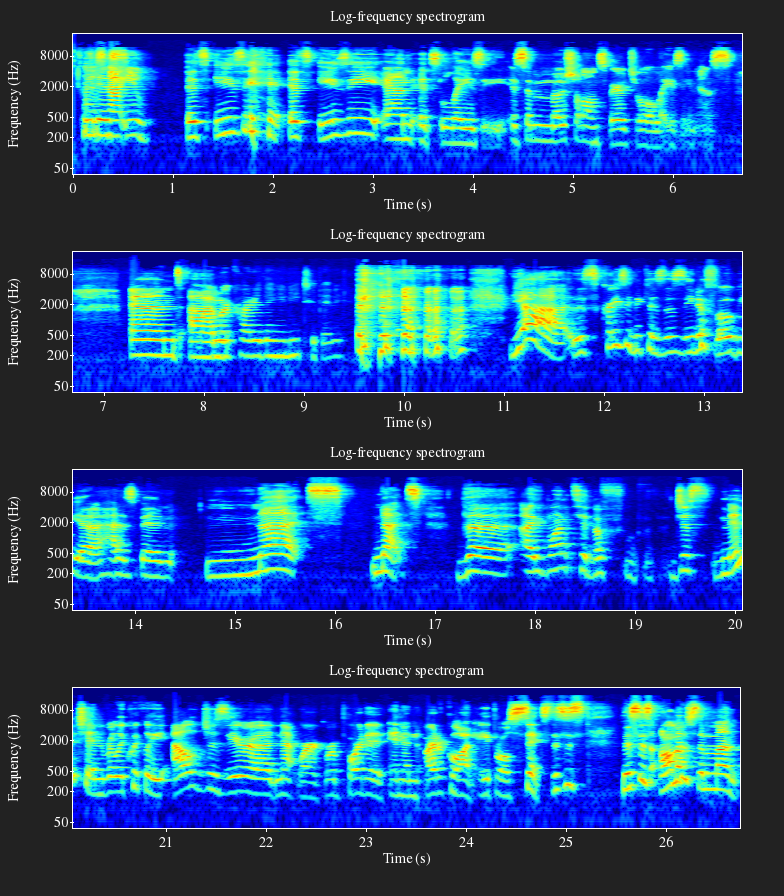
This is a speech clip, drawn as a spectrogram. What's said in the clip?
Because It it's is- not you. it's easy. It's easy and it's lazy. It's emotional and spiritual laziness. And um, work harder than you need to, baby? yeah, it's crazy because this xenophobia has been nuts, nuts. The I want to bef- just mention really quickly. Al Jazeera Network reported in an article on April 6th. This is this is almost a month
